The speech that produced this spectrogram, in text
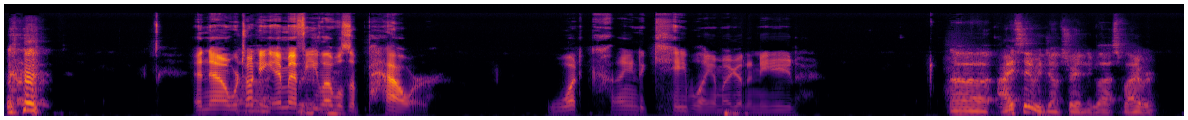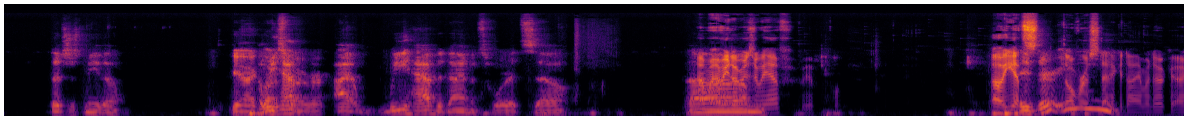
And now we're talking Uh, MFE levels of power. What kind of cabling am I going to need? Uh, I say we jump straight into glass fiber. That's just me, though. yeah, we glass have fiber. I we have the diamonds for it, so. How many diamonds do we Um, have? We have- Oh, yeah, is there over a stack of diamond. Okay.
